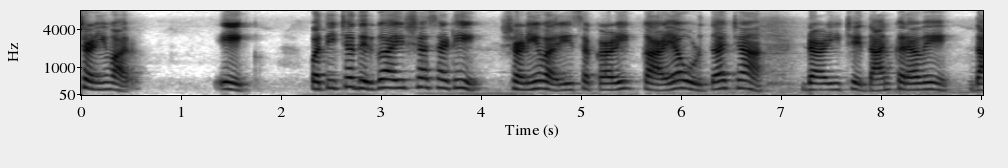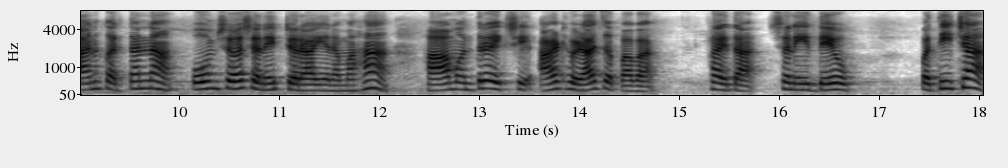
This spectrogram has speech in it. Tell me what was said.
शनिवार. एक पतीच्या दीर्घ आयुष्यासाठी शनिवारी सकाळी काळ्या उडदाच्या डाळीचे दान करावे. दान करताना ओम श शनेश्चराय नमहा हा मंत्र एकशे आठ वेळा जपावा. फायदा शनिदेव पतीच्या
